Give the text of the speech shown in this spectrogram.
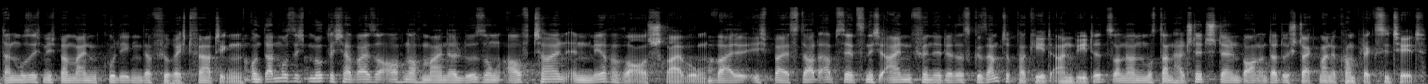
dann muss ich mich bei meinen Kollegen dafür rechtfertigen. Und dann muss ich möglicherweise auch noch meine Lösung aufteilen in mehrere Ausschreibungen, weil ich bei Startups jetzt nicht einen finde, der das gesamte Paket anbietet, sondern muss dann halt Schnittstellen bauen und dadurch steigt meine Komplexität.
